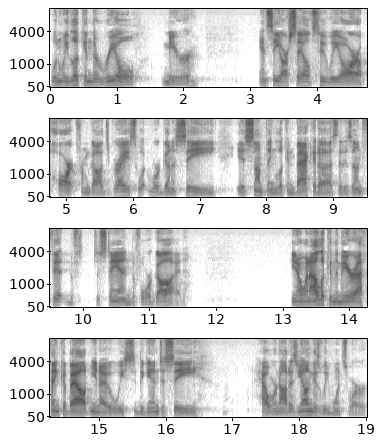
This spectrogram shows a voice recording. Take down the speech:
When we look in the real mirror and see ourselves who we are apart from God's grace, what we're going to see is something looking back at us that is unfit to stand before God. You know, when I look in the mirror, I think about, you know, we begin to see how we're not as young as we once were,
